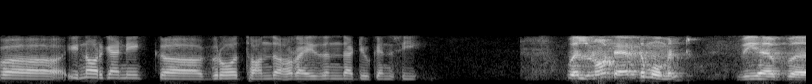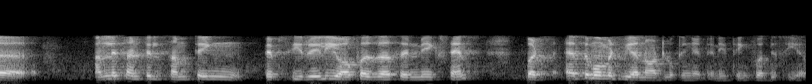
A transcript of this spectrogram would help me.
uh, inorganic uh, growth on the horizon that you can see? Well, not at the moment. We have, uh, unless until something Pepsi really offers us and makes sense. But at the moment, we are not looking at anything for this year.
